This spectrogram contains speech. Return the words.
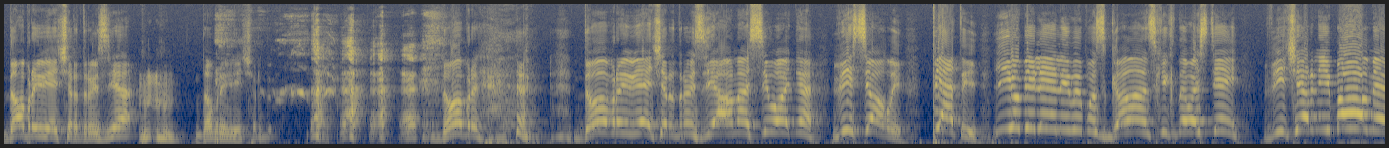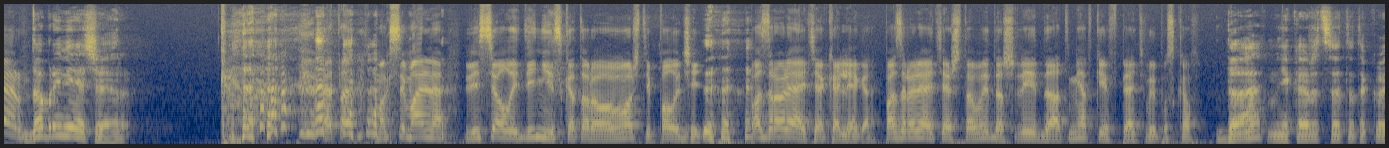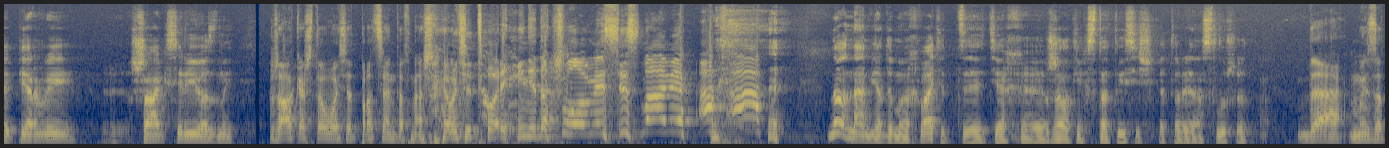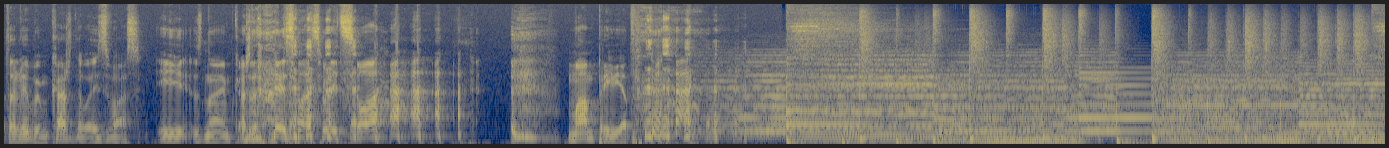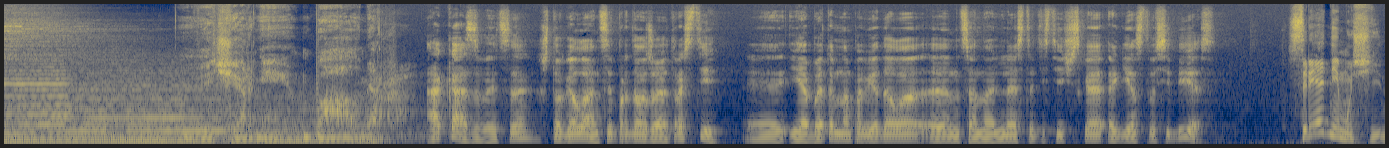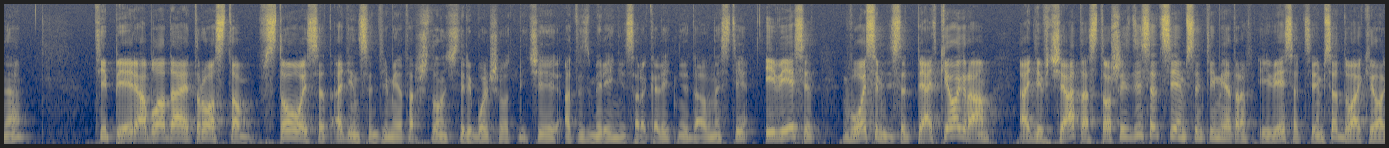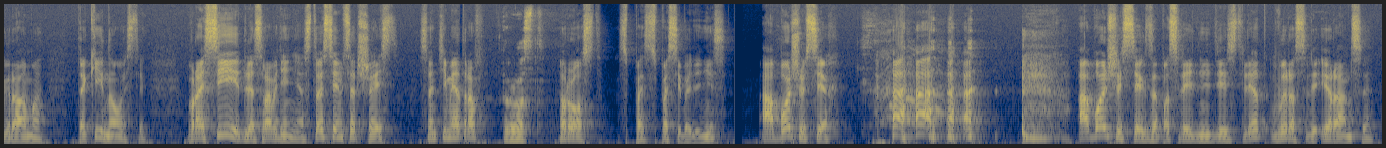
Добрый вечер, друзья. Добрый вечер. Добрый... Добрый вечер, друзья. У нас сегодня веселый, пятый, юбилейный выпуск голландских новостей «Вечерний Балмер». Добрый вечер. Это максимально веселый Денис, которого вы можете получить. Поздравляю тебя, коллега. Поздравляю тебя, что вы дошли до отметки в 5 выпусков. Да, мне кажется, это такой первый шаг серьезный. Жалко, что 80% нашей аудитории не дошло вместе с нами. Ну, нам, я думаю, хватит э, тех э, жалких 100 тысяч, которые нас слушают. Да, мы зато любим каждого из вас. И знаем каждого из вас в лицо. Мам, привет. Вечерний Балмер. Оказывается, что голландцы продолжают расти. Э, И об этом нам поведало э, Национальное статистическое агентство CBS. Средний мужчина теперь обладает ростом в 181 сантиметр, что на 4 больше в отличие от измерений 40-летней давности, и весит 85 килограмм, а девчата 167 сантиметров и весят 72 килограмма. Такие новости. В России, для сравнения, 176 сантиметров Рост. рост. Спа- спасибо, Денис. А больше всех... А больше всех за последние 10 лет выросли иранцы.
